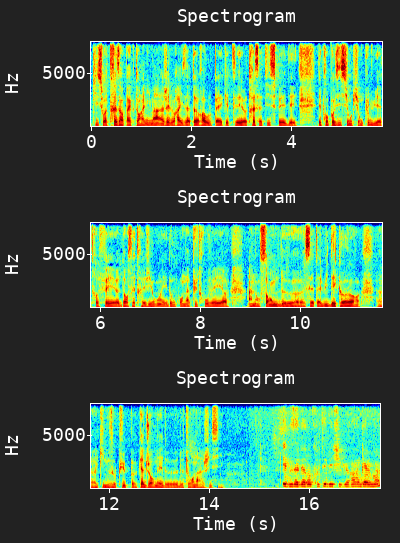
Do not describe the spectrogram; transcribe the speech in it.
qui, soient très impactants à l'image. Et le réalisateur Raoul Peck était euh, très satisfait des, propositions qui ont pu lui être faites euh, dans cette région. Et donc on a pu trouver un ensemble de euh, 7 à 8 décors qui nous occupent 4 journées de tournage ici. Et vous avez recruté des figurants également?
